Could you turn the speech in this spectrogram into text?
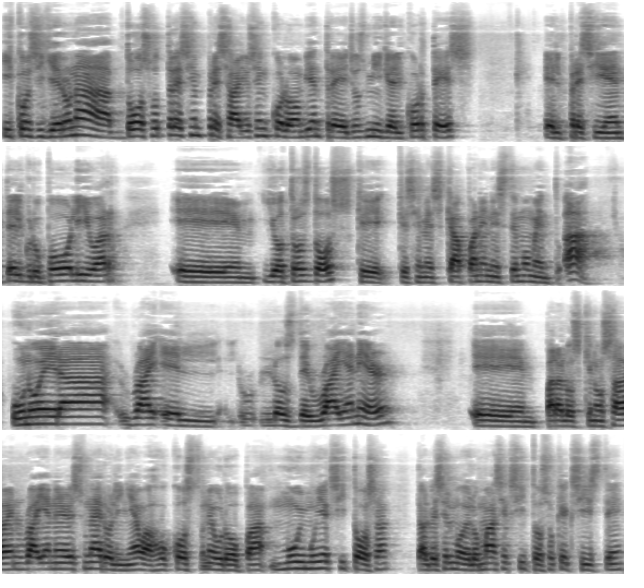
y consiguieron a dos o tres empresarios en Colombia, entre ellos Miguel Cortés, el presidente del Grupo Bolívar, eh, y otros dos que, se me escapan en este momento. Ah, uno era los de Ryanair. Eh, para los que no saben, Ryanair es una aerolínea de bajo costo en Europa muy, muy exitosa tal vez el modelo más exitoso que existe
